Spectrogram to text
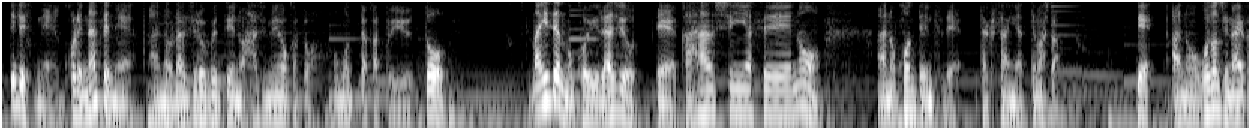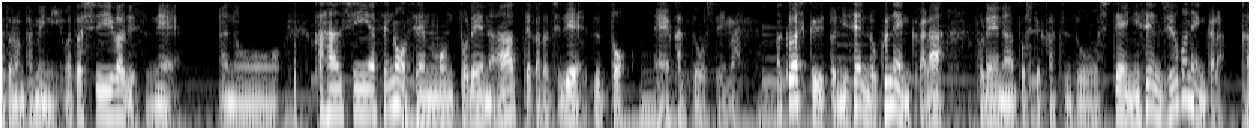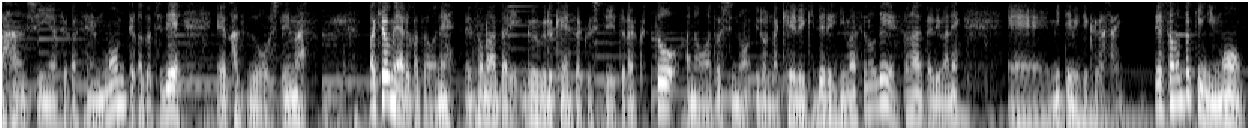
でですねこれなぜねあのラジログっていうのを始めようかと思ったかというとまあ、以前もこういうラジオって下半身痩せのあのコンテンツでたくさんやってました。であのご存知ない方のために私はですねあの下半身痩せの専門トレーナーって形でずっと、えー、活動しています、まあ、詳しく言うと2006年からトレーナーとして活動をして2015年から下半身痩せが専門って形で、えー、活動をしています、まあ、興味ある方はねそのあたり Google 検索していただくとあの私のいろんな経歴出てきますのでそのあたりはね、えー、見てみてください。でその時にも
